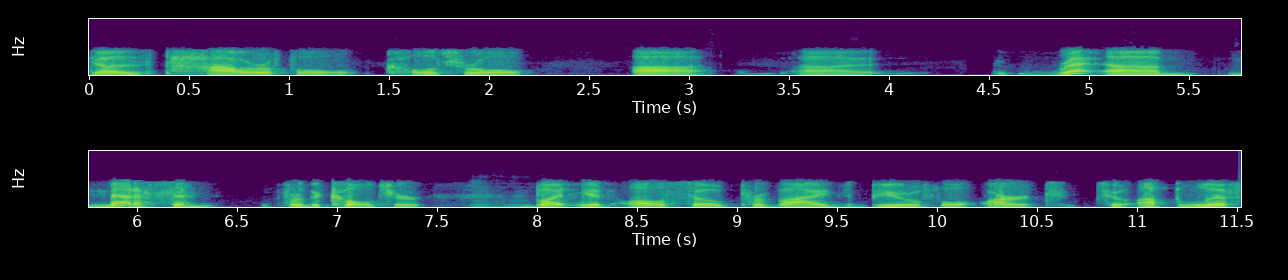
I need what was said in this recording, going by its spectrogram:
does powerful cultural uh, uh, re- um, medicine for the culture, Mm-hmm. but it also provides beautiful art to uplift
